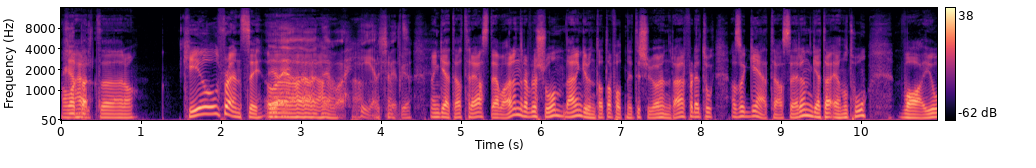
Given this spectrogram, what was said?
Han var Rebell. helt uh, rå. Kill Frenzy. Og Ja, ja, det var helt ja. Men GTA 3, ass, det var en revolusjon. Det er en grunn til at det har fått 97 av 100 her. For det tok Altså, GTA-serien, GTA 1 og 2, var jo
